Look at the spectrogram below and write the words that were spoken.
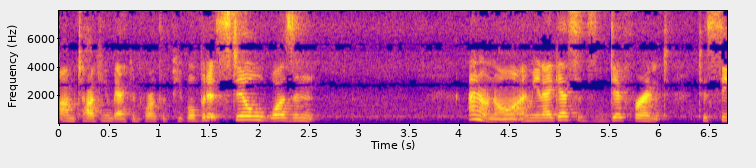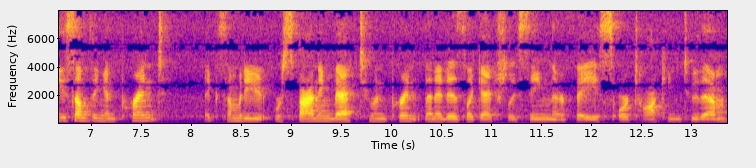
um, talking back and forth with people, but it still wasn't, I don't know, I mean, I guess it's different to see something in print, like somebody responding back to in print, than it is like actually seeing their face or talking to them.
